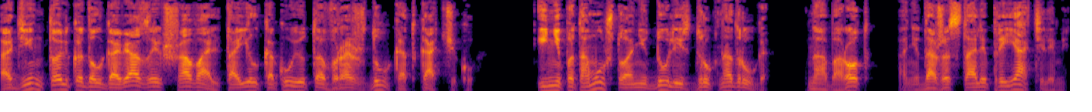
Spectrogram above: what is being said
один только долговязый шаваль таил какую-то вражду к откатчику. И не потому, что они дулись друг на друга. Наоборот, они даже стали приятелями.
